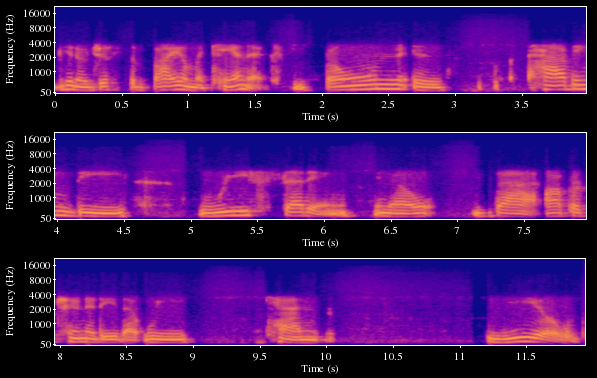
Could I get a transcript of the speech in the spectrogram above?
you know just the biomechanics. Bone is having the resetting, you know, that opportunity that we can yield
